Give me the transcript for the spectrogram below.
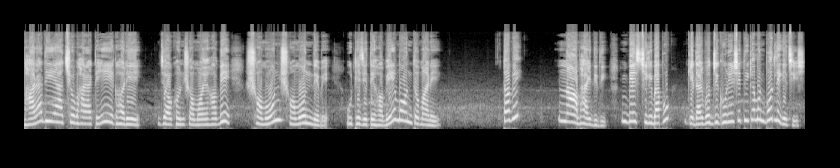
ভাড়া দিয়ে আছো ভাড়াটে ঘরে। যখন সময় হবে, সমন সমন দেবে। উঠে যেতে হবে মন তোমারে। তবে? না ভাই দিদি, বেশ ছিলি বাপু। কেদার বদ্রি ঘুরে এসে তুই কেমন বদলে গেছিস?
